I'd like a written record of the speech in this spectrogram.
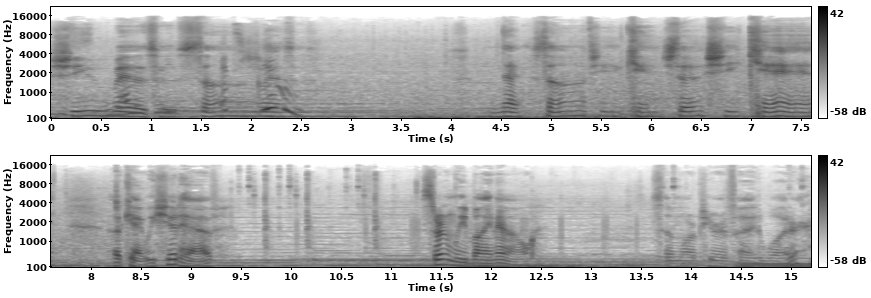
She wears her sunglasses. Nice on she can, so she can. Okay, we should have certainly by now. Some more purified water.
